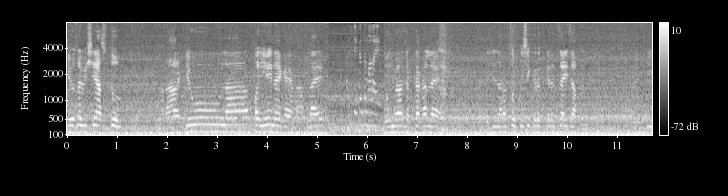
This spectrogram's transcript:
टी ओचा विषय असतो. आर टी ओला पर्याय नाही काय आपला दोन वेळा झटका खाल्ला आहे त्याची जरा चौकशी करत करत जायचं आपण. की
